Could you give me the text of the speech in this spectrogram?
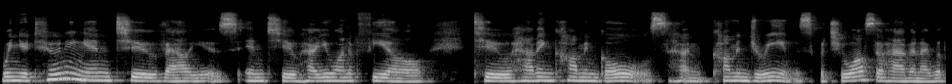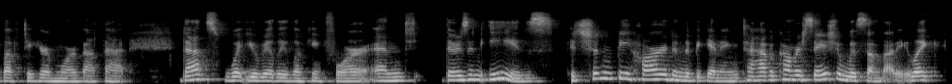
When you're tuning into values, into how you want to feel, to having common goals and common dreams, which you also have, and I would love to hear more about that. That's what you're really looking for. And there's an ease. It shouldn't be hard in the beginning to have a conversation with somebody. Like,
